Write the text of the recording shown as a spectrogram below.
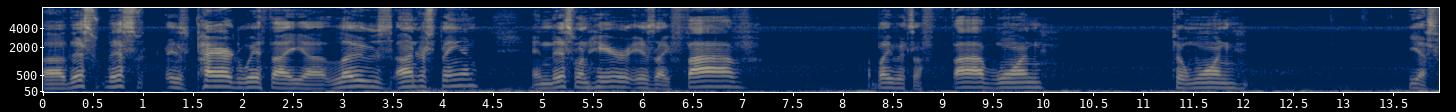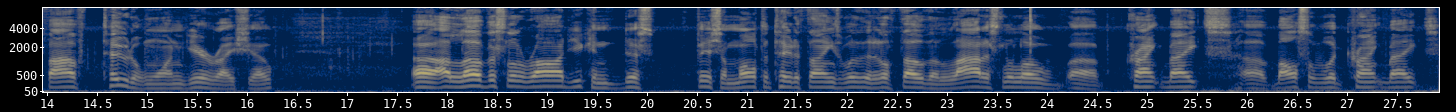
Uh, this this is paired with a uh, Lew's underspin and this one here is a five, I believe it's a five one to one, yes, five two to one gear ratio. Uh, I love this little rod. You can just fish a multitude of things with it. It'll throw the lightest little old uh, crankbaits, uh, balsa wood crankbaits.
